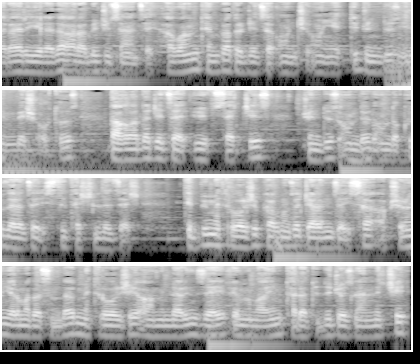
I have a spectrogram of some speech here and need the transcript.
ayrı-ayrı yerlərdə arabir güclənəcək. Havanın temperaturu gecə 12-17, gündüz 25-30, dağlarda gecə 3-8, gündüz 14-19 dərəcə isti təşkil edəcək. Tibbi meteoroloji proqnoza gəlincə isə Abşeron yarımadasında meteoroloji amillərin zəif və mülayim tərəddüdü gözlənilir ki,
